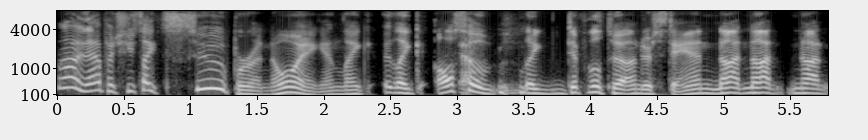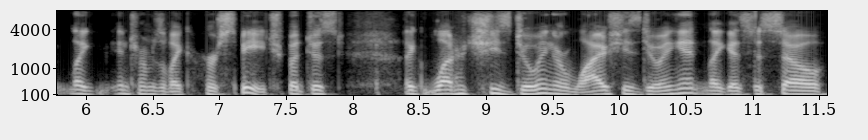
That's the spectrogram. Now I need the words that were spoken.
Not only that, but she's like super annoying and like like also like difficult to understand. Not not not like in terms of like her speech, but just like what she's doing or why she's doing it. Like it's just so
